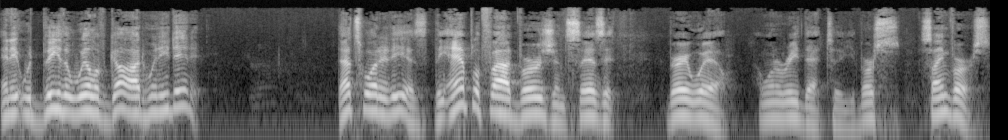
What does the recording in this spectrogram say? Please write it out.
and it would be the will of God when he did it. That's what it is. The Amplified Version says it very well. I want to read that to you. Verse, same verse.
